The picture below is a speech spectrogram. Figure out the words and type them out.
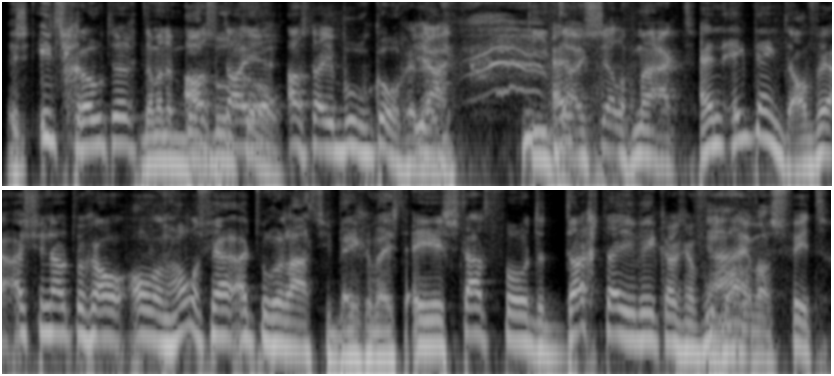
is iets groter Dan met een als, dat je, als dat je boerenkool gaat Ja. Die je thuis zelf maakt. En ik denk dan, ja, als je nou toch al, al een half jaar uit de relatie bent geweest en je staat voor de dag dat je weer kan gaan Ja, voetballen, hij was fit.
